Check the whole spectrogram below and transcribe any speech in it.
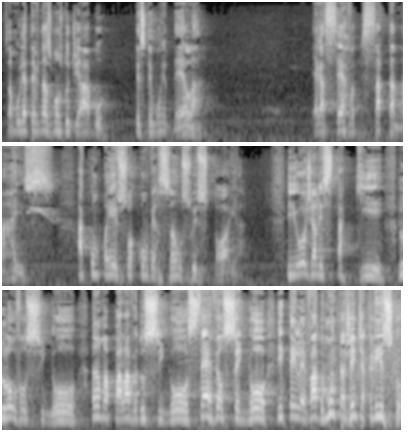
Essa mulher teve nas mãos do diabo testemunho dela. era serva de Satanás. Acompanhei sua conversão, sua história. E hoje ela está aqui, louva o Senhor, ama a palavra do Senhor, serve ao Senhor e tem levado muita gente a Cristo.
